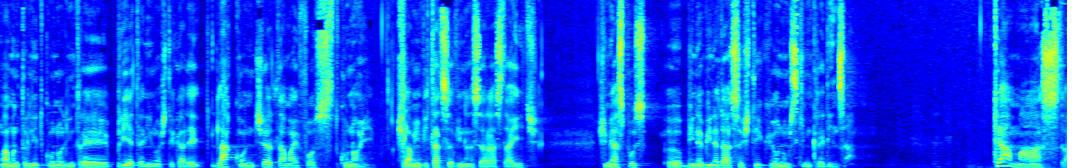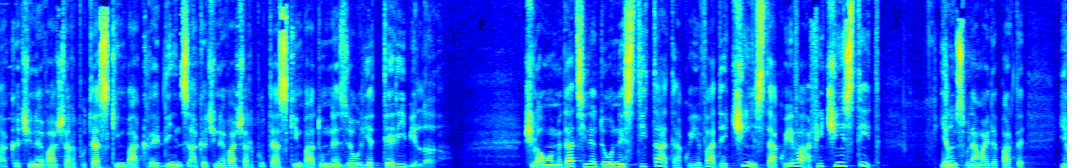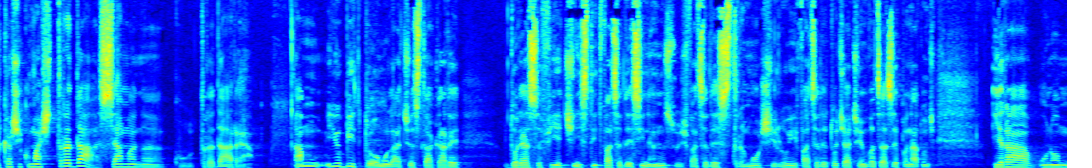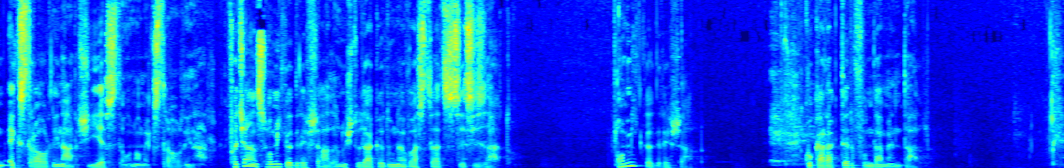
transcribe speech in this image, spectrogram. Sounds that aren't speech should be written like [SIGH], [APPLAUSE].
M-am întâlnit cu unul dintre prietenii noștri care la concert a mai fost cu noi. Și l-am invitat să vină în seara asta aici și mi-a spus, ă, bine, bine, dar să știi că eu nu-mi schimb credința. Teama asta că cineva și-ar putea schimba credința, că cineva și-ar putea schimba Dumnezeul e teribilă. Și la un moment dat ține de onestitatea cuiva, de cinstea cuiva, a fi cinstit. El îmi spunea mai departe, e ca și cum aș trăda, seamănă cu trădarea. Am iubit pe omul acesta care dorea să fie cinstit față de sine însuși, față de strămoșii lui, față de tot ceea ce învățase până atunci. Era un om extraordinar și este un om extraordinar. Făcea însă o mică greșeală, nu știu dacă dumneavoastră ați sesizat-o. O mică greșeală, cu caracter fundamental.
